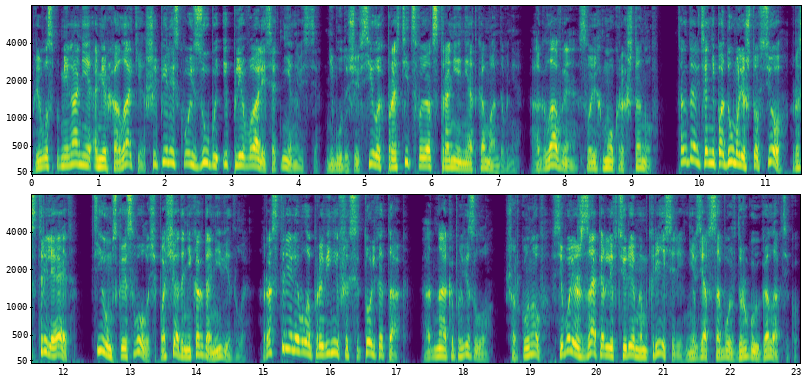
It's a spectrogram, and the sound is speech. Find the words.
при воспоминании о Мирхалаке шипели сквозь зубы и плевались от ненависти, не будучи в силах простить свое отстранение от командования, а главное, своих мокрых штанов. Тогда ведь они подумали, что все, расстреляет. Тиумская сволочь пощады никогда не ведала. Расстреливала провинившихся только так. Однако повезло. Шаркунов всего лишь заперли в тюремном крейсере, не взяв с собой в другую галактику.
